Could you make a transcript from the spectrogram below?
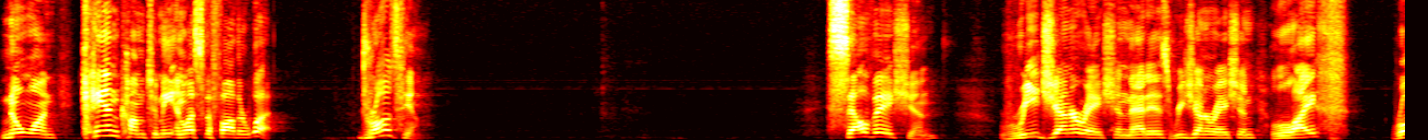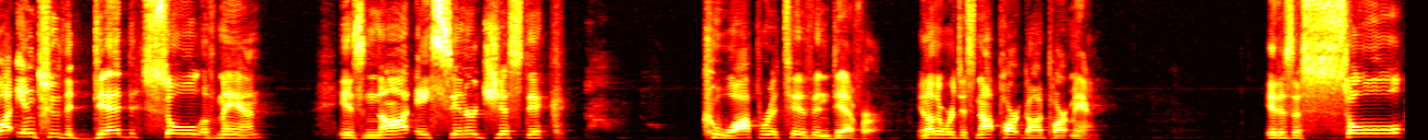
No one can come to me unless the Father what? Draws him. Salvation, regeneration, that is, regeneration, life, wrought into the dead sole of man is not a synergistic, cooperative endeavor. In other words, it's not part God, part man. It is a soul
